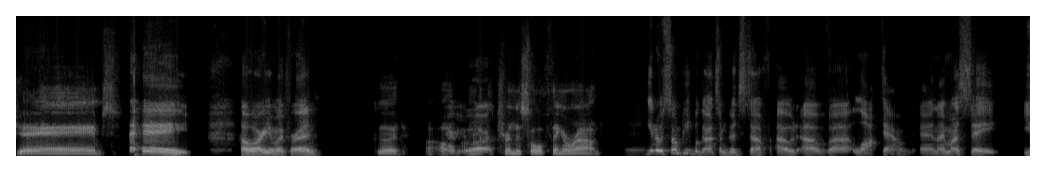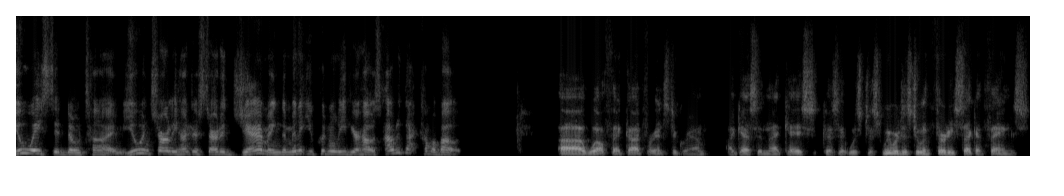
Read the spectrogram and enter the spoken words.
James. Hey, how are you, my friend? Good. Uh oh. I'm gonna have to turn this whole thing around. You know, some people got some good stuff out of uh, lockdown. And I must say, you wasted no time. You and Charlie Hunter started jamming the minute you couldn't leave your house. How did that come about? Uh, well, thank God for Instagram, I guess, in that case, because it was just, we were just doing 30 second things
